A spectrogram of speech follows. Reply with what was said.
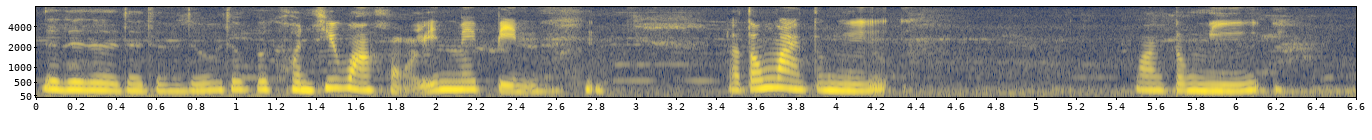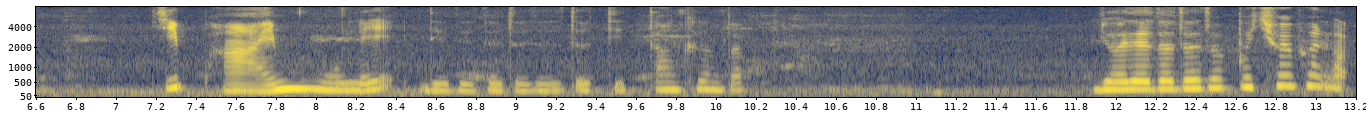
เดี๋ยวเดี๋ยวเดี๋ยวเดี๋ยวเดี๋ยวเดี๋ยวเป็นคนที่วางของเล่นไม่เป็น เราต้องวางตรงนี้ วางตรงนี้ จิบหายหมูเละเดี๋ยวเดี๋ยวเดี๋ยวเดี๋ยวเดี๋ยวติดตั้งเครื่องแป๊บเดี๋ยวเดี๋ยวเดี๋ยวเดี๋ยวไปช่วยเพื่อนก่อน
